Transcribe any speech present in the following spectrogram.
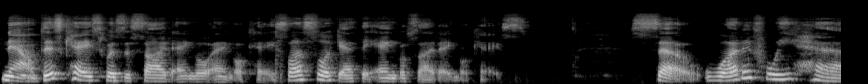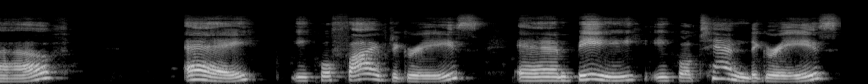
now this case was the side angle angle case. Let's look at the angle side angle case. So what if we have A equal 5 degrees and B equal 10 degrees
